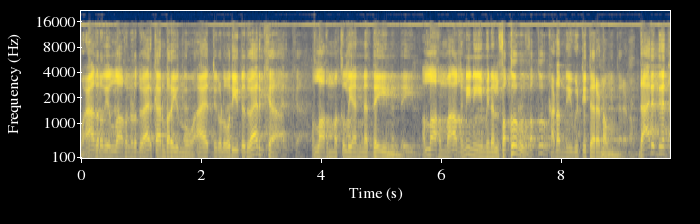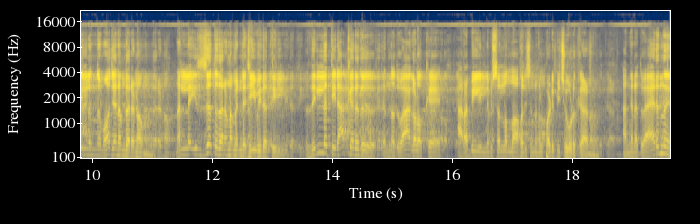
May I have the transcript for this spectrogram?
മുആദ് റളിയല്ലാഹുവിനോട് ദ്വാരക്കാൻ പറയുന്നു. ആയത്തുകൾ ഓതിയിട്ട് ദ്വാരക്കുക. അള്ളാഹു കടം നീ വീട്ടി തരണം ദാരിദ്ര്യത്തിൽ നിന്ന് മോചനം തരണം. നല്ല ഇജ്ജത്ത് തരണം എന്റെ ജീവിതത്തിൽ. ദില്ലത്തിലാക്കരുത് എന്ന ദ്വാകളൊക്കെ അറബിയിൽ നബി സല്ലാഹു അലൈസ് നിങ്ങൾ പഠിപ്പിച്ചു കൊടുക്കുകയാണ്. അങ്ങനെ ദ്വാരുന്ന്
